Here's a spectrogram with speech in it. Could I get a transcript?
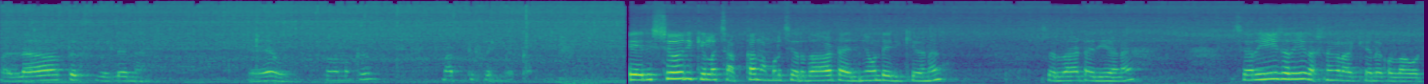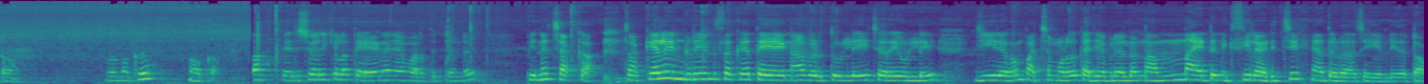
വല്ലാത്തൊരു സ്മെല്ല് തന്നെ. ഏ അപ്പോൾ നമുക്ക് മത്തി ഫ്രൈ വെക്കാം. എരിശോരിക്കുള്ള ചക്ക നമ്മൾ ചെറുതായിട്ട് അരിഞ്ഞുകൊണ്ടിരിക്കുകയാണ് ചെറുതായിട്ട് അരിയാണ്. ചെറിയ ചെറിയ കഷ്ണങ്ങളാക്കിയാലേ കൊള്ളാം കേട്ടോ അപ്പോൾ നമുക്ക് നോക്കാം. എരിശോരിക്കുള്ള തേങ്ങ ഞാൻ വറുത്തിട്ടുണ്ട്. പിന്നെ ചക്ക. ചക്കയിലെ ഇൻഗ്രീഡിയൻസ് ഒക്കെ തേങ്ങ വെളുത്തുള്ളി ചെറിയ ഉള്ളി ജീരകം പച്ചമുളക് കരിവേപ്പില എല്ലാം നന്നായിട്ട് മിക്സിയിൽ അടിച്ച് അതിനകത്ത് ഇടുക ചെയ്യേണ്ടത് കേട്ടോ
